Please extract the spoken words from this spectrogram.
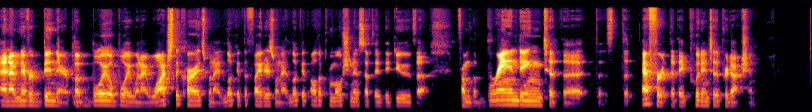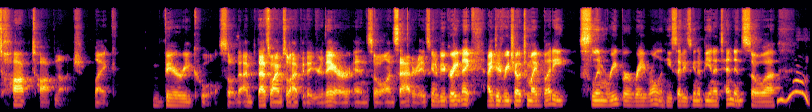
and I've never been there, but boy, oh boy, when I watch the cards, when I look at the fighters, when I look at all the promotion and stuff that they do, the from the branding to the the, the effort that they put into the production, top top notch. Like very cool. So that, I'm, that's why I'm so happy that you're there. And so on Saturday, it's going to be a great night. I did reach out to my buddy Slim Reaper Ray Roland. He said he's going to be in attendance. So uh, Mhm.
